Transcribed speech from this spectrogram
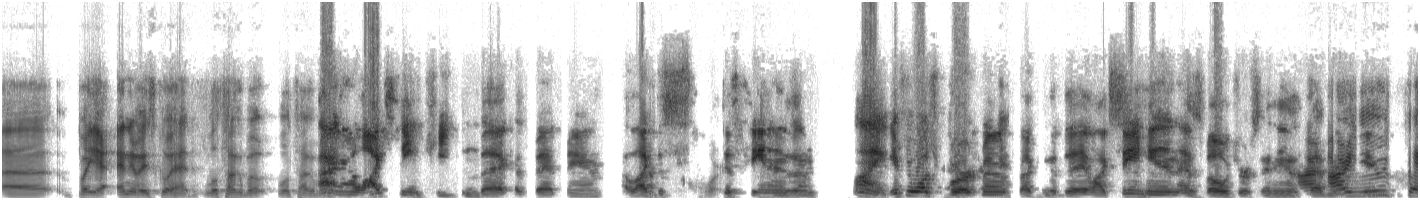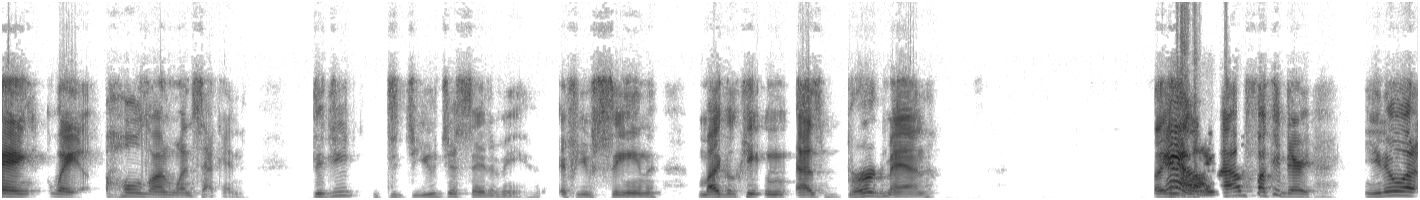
uh but yeah anyways go ahead we'll talk about we'll talk about I, I like seeing Keaton back as Batman. I like this Of course. the cynicism. Like if you watch Birdman back in the day, like seeing him as Vulture, seeing him as are, Batman. are you saying wait hold on one second Did you did you just say to me if you've seen Michael Keaton as Birdman? Like, Yeah, how, like- how fucking dare you? You know what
